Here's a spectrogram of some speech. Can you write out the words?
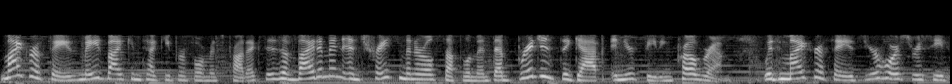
Microphase, made by Kentucky Performance Products, is a vitamin and trace mineral supplement that bridges the gap in your feeding program. With Microphase, your horse receives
